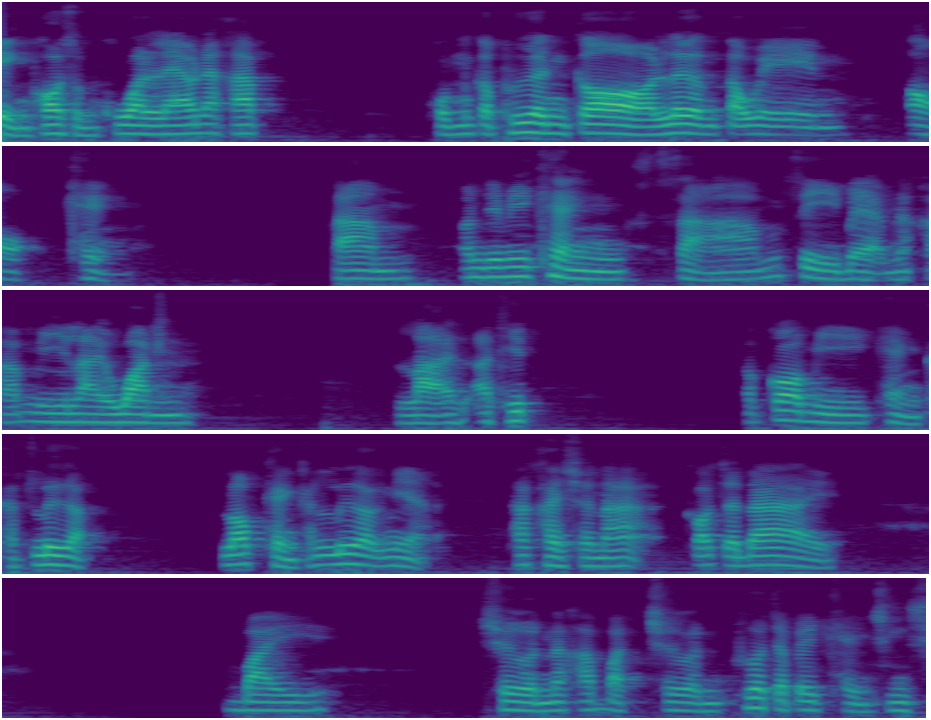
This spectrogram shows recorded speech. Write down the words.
เก่งพอสมควรแล้วนะครับ ผมกับเพื่อนก็เริ่มตะเวนออกแข่ง ตามมันจะมีแข่งสามสี่แบบนะครับ มีรายวันรายอาทิตย์ แล้วก็มีแข่งคัดเลือก รอบแข่งคัดเลือกเนี่ย ถ้าใครชนะก็จะได้ใบเชิญนะครับ บัตรเชิญเพื่อจะไปแข่งชิงแช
